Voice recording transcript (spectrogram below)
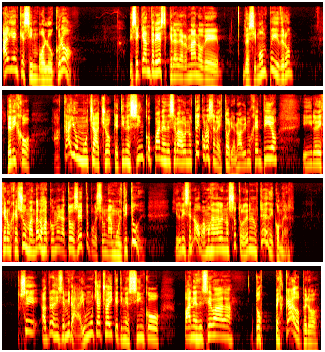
Alguien que se involucró. Dice que Andrés, que era el hermano de, de Simón Pedro, le dijo, acá hay un muchacho que tiene cinco panes de cebada. Bueno, ustedes conocen la historia, ¿no? Había un gentío y le dijeron, Jesús, mandalos a comer a todos estos porque son una multitud. Y él dice, no, vamos a darle nosotros, denle ustedes de comer. Entonces Andrés dice, mira, hay un muchacho ahí que tiene cinco panes de cebada, dos pescados, pero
